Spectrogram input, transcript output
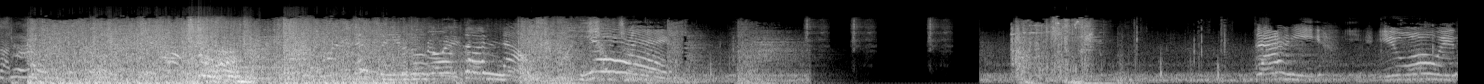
Daddy, you always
